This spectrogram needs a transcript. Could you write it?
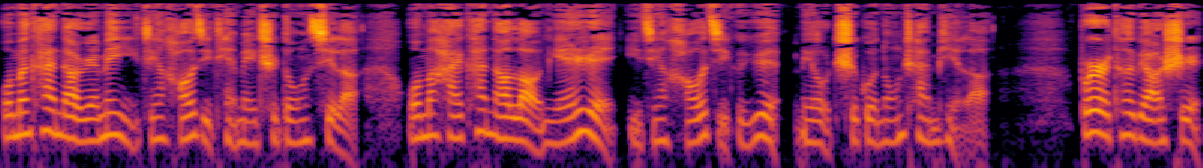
我们看到人们已经好几天没吃东西了，我们还看到老年人已经好几个月没有吃过农产品了。”博尔特表示，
